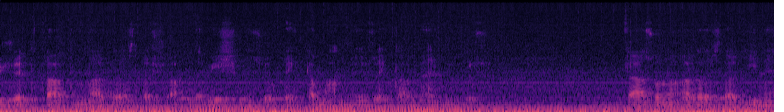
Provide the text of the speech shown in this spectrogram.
Ücretli dağıtımlı arkadaşlar şu anda bir işimiz yok. Reklam almıyoruz, reklam vermiyoruz. Daha sonra arkadaşlar yine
